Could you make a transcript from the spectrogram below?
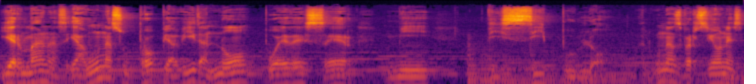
y hermanas y aún a su propia vida, no puede ser mi discípulo. Algunas versiones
